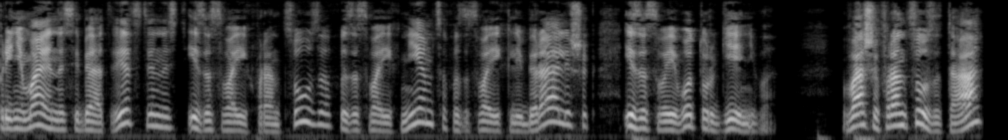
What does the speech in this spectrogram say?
принимая на себя ответственность и за своих французов, и за своих немцев, и за своих либералишек, и за своего Тургенева. «Ваши французы-то, а?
